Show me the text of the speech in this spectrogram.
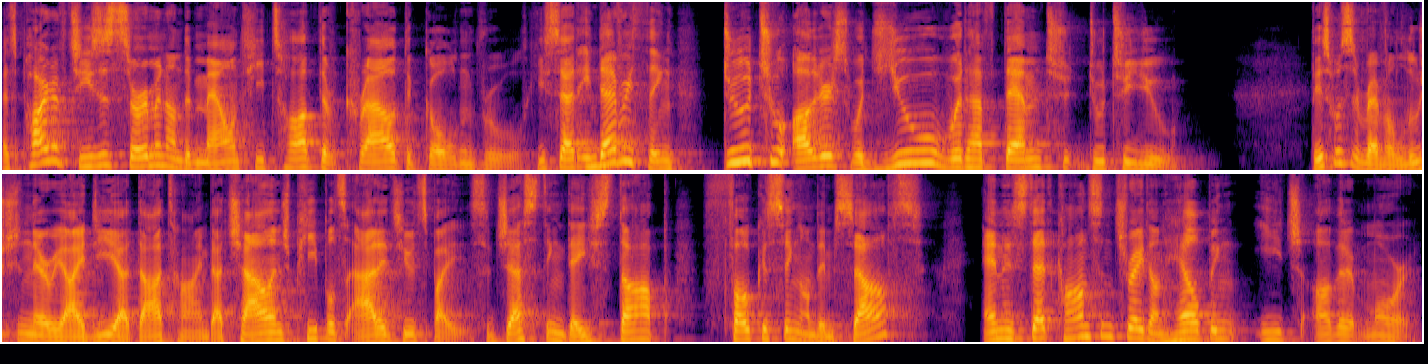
As part of Jesus' Sermon on the Mount, he taught the crowd the golden rule. He said, in everything, do to others what you would have them to do to you. This was a revolutionary idea at that time that challenged people's attitudes by suggesting they stop focusing on themselves and instead concentrate on helping each other more.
